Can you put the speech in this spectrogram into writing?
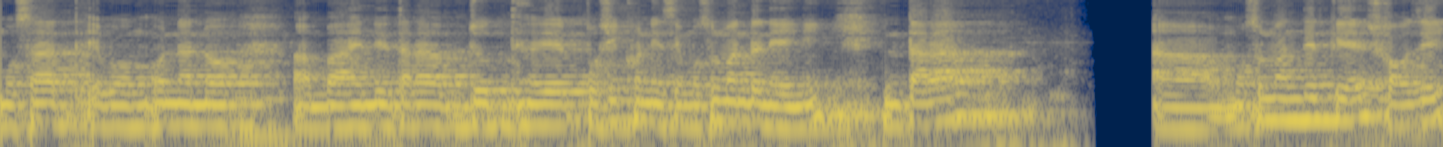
মোসাদ এবং অন্যান্য আহ, বাহিনীর তারা যুদ্ধের প্রশিক্ষণ নিয়েছে মুসলমানরা নেয়নি তারা মুসলমানদেরকে সহজেই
